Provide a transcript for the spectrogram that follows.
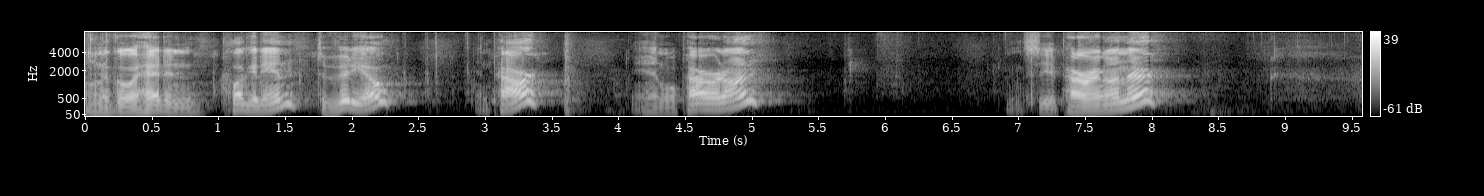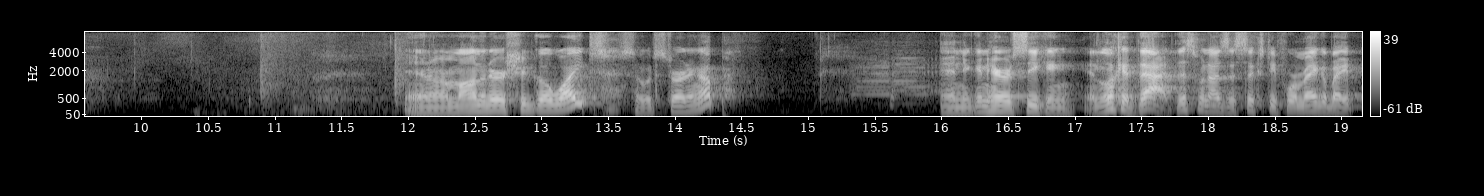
I'm to go ahead and plug it in to video and power, and we'll power it on. You can see it powering on there. And our monitor should go white, so it's starting up. And you can hear it seeking. And look at that, this one has a 64 megabyte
